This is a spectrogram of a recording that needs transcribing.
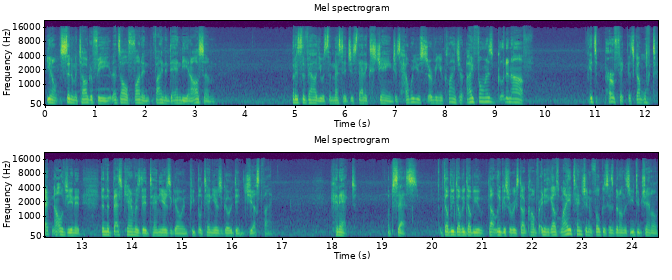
you know, cinematography. That's all fun and fine and dandy and awesome. But it's the value, it's the message, it's that exchange, it's how are you serving your clients? Your iPhone is good enough. It's perfect. It's got more technology in it than the best cameras did 10 years ago, and people 10 years ago did just fine. Connect, obsess. www.lucasrubix.com for anything else. My attention and focus has been on this YouTube channel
